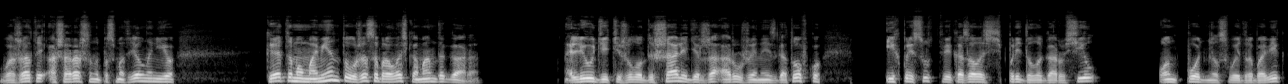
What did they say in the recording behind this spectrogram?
Вожатый ошарашенно посмотрел на нее. К этому моменту уже собралась команда Гара. Люди тяжело дышали, держа оружие на изготовку. Их присутствие, казалось, придало Гару сил. Он поднял свой дробовик.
